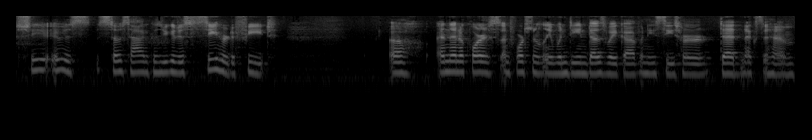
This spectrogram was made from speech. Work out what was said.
She, it was so sad because you could just see her defeat. Ugh. And then, of course, unfortunately, when Dean does wake up and he sees her dead next to him,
